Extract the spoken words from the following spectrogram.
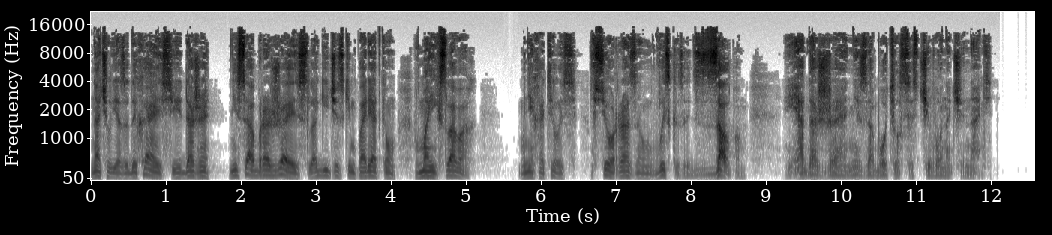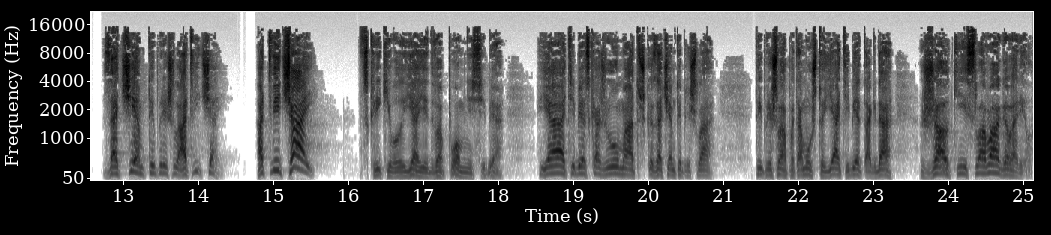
Начал я, задыхаясь и даже не соображаясь с логическим порядком в моих словах. Мне хотелось все разом высказать с залпом. Я даже не заботился, с чего начинать. «Зачем ты пришла? Отвечай! Отвечай!» — вскрикивал я, едва помня себя. «Я тебе скажу, матушка, зачем ты пришла. Ты пришла потому, что я тебе тогда жалкие слова говорил.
